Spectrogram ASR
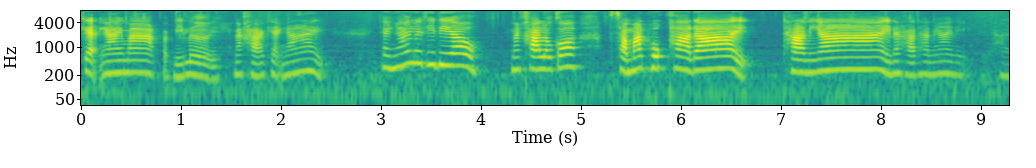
แกะง่ายมากแบบนี้เลยนะคะ แกะง่ายแกะง่ายเลยทีเดียวนะคะ แล้วก็สามารถพกพาได้ ทานง่ายนะคะ ทานง่ายนี่ทาน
